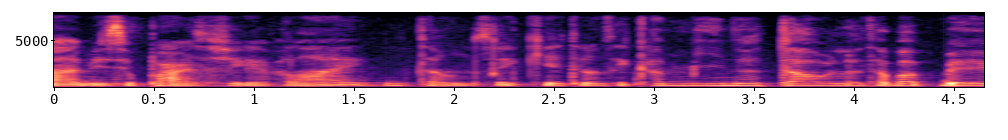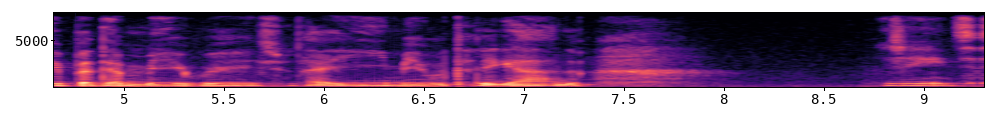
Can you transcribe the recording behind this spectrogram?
sabe? Se o parça chega e falar, ai, então não sei o que, transei com a tal, ela tava bêbada, meu, é isso daí, meu, tá ligado? Gente,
